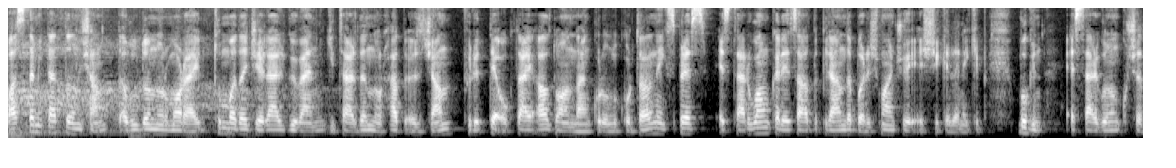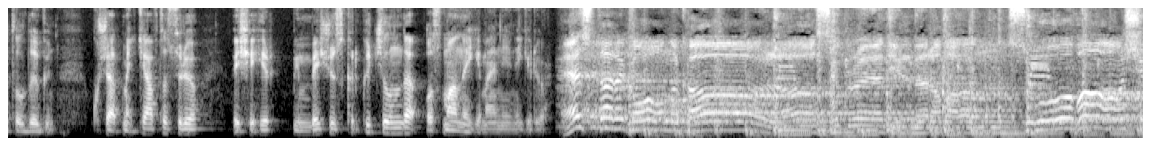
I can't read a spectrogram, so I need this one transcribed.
Basta Mithat Danışan, Davulda Nur Moray, Tumbada Celal Güven, Gitarda Nurhat Özcan, Flütte Oktay Aldoğan'dan kurulu Kurtalan Ekspres, Estergon Kalesi adlı planda Barış Manço'ya eşlik eden ekip. Bugün Estergon'un kuşatıldığı gün. Kuşatma iki hafta sürüyor ve şehir 1543 yılında Osmanlı egemenliğine giriyor. Estergon kalası bre dilber aman Su başı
